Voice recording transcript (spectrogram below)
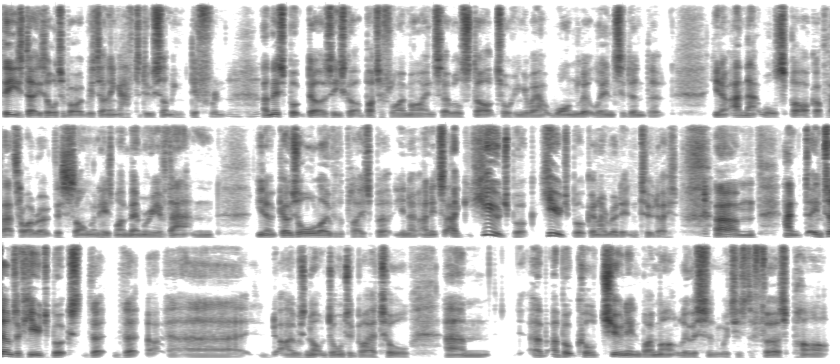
These days, autobiographies I think have to do something different, and this book does. He's got a butterfly mind, so we'll start talking about one little incident that, you know, and that will spark off. That's how I wrote this song, and here's my memory of that, and you know, it goes all over the place. But you know, and it's a huge book, huge book, and I read it in two days. Um, and in terms of huge books that that uh, I was not daunted by at all. Um, a, a book called Tune In by Mark Lewisohn, which is the first part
